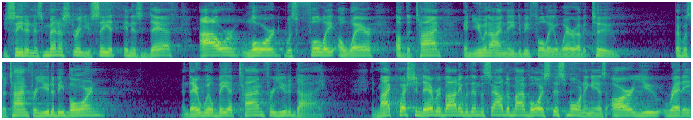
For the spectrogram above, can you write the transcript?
you see it in his ministry, you see it in his death. Our Lord was fully aware of the time, and you and I need to be fully aware of it too. There was a time for you to be born, and there will be a time for you to die. And my question to everybody within the sound of my voice this morning is Are you ready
